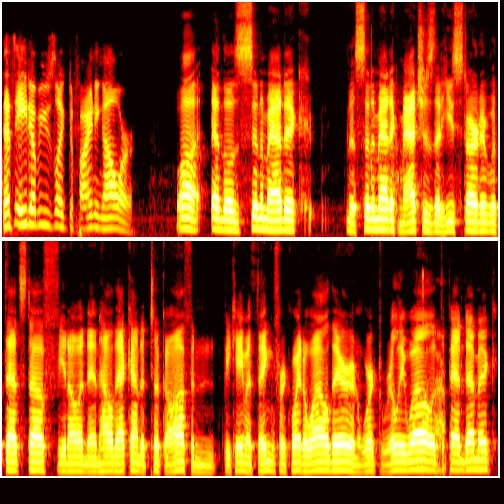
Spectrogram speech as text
that's AEW's like defining hour. Well, and those cinematic, the cinematic matches that he started with that stuff, you know, and then how that kind of took off and became a thing for quite a while there and worked really well at the pandemic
